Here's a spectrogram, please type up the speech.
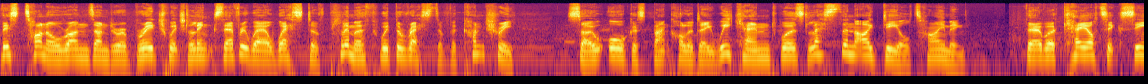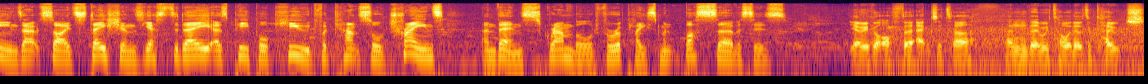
This tunnel runs under a bridge which links everywhere west of Plymouth with the rest of the country. So, August Bank Holiday weekend was less than ideal timing. There were chaotic scenes outside stations yesterday as people queued for cancelled trains and then scrambled for replacement bus services. Yeah, we got off at Exeter and then we told there was a coach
